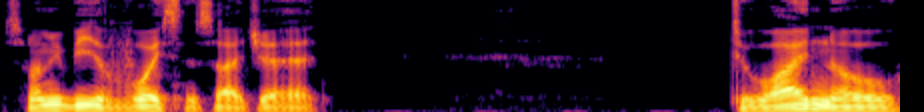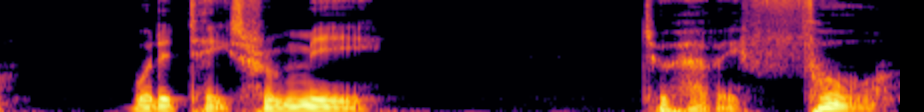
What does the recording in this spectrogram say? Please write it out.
So let me be the voice inside your head. Do I know what it takes from me to have a full,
